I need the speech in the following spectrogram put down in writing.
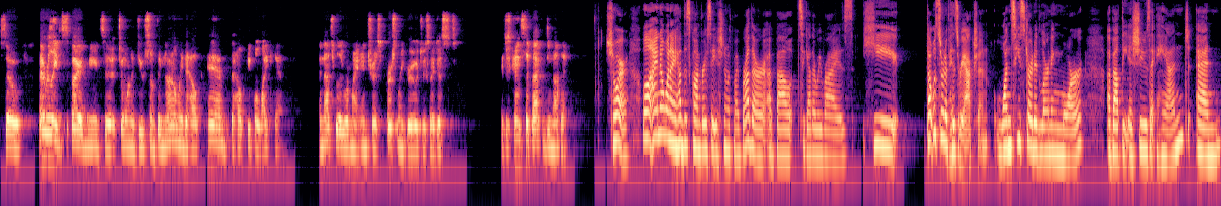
So that really inspired me to to want to do something not only to help him, but to help people like him. And that's really where my interest personally grew. Just I just I just couldn't sit back and do nothing. Sure. Well, I know when I had this conversation with my brother about Together We Rise, he that was sort of his reaction. Once he started learning more about the issues at hand and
